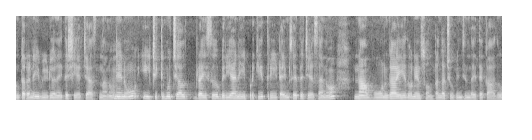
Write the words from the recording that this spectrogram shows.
చేసుకుంటారని ఈ వీడియోని అయితే షేర్ చేస్తున్నాను. నేను ఈ చిట్టి ముత్యాల రైస్ బిర్యానీ ఇప్పటికి త్రీ టైమ్స్ అయితే చేశాను. నా ఓన్గా ఏదో నేను సొంతంగా చూపించింది అయితే కాదు.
